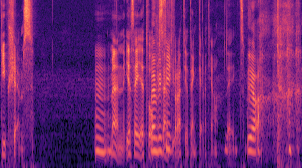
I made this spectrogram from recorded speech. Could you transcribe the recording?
typ skäms. Mm. Men jag säger 2 procent fick... för att jag tänker att ja, det är inte så Ja.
